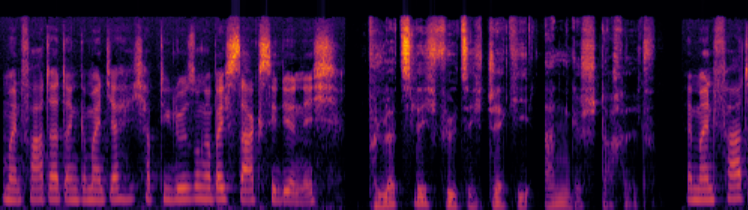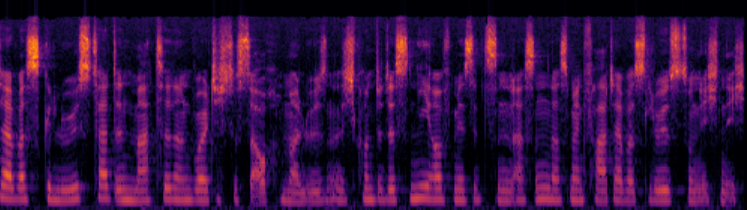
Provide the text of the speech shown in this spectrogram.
Und mein Vater hat dann gemeint, ja, ich habe die Lösung, aber ich sag sie dir nicht. Plötzlich fühlt sich Jackie angestachelt. Wenn mein Vater was gelöst hat in Mathe, dann wollte ich das auch mal lösen. Also ich konnte das nie auf mir sitzen lassen, dass mein Vater was löst und ich nicht.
